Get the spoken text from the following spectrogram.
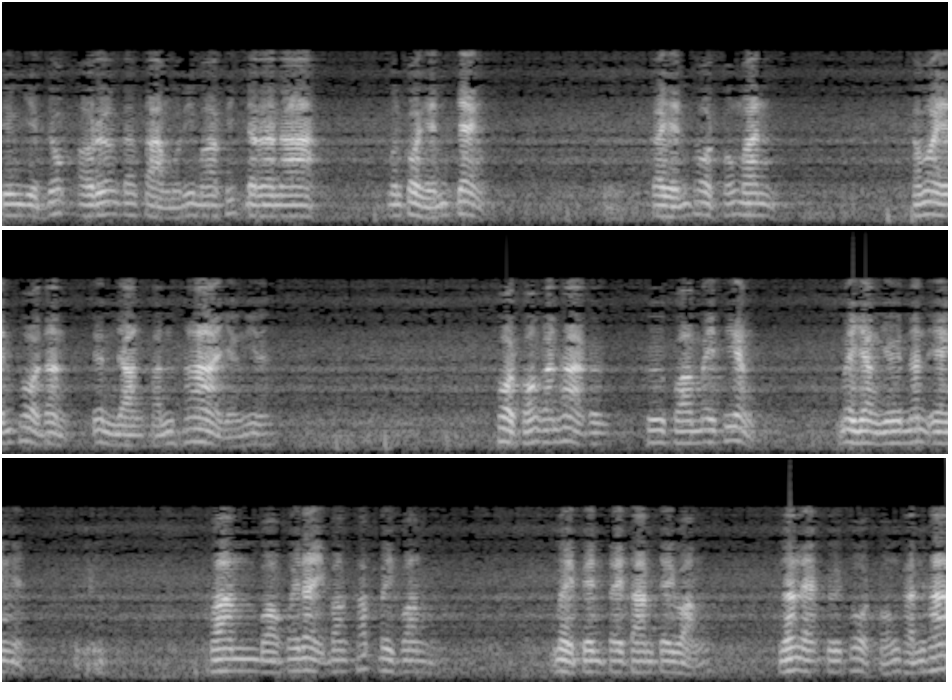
จึงหยิบยกเอาเรื่องต่างๆหมดนี้มาพิจารณา มันก็เห็นแจ้ง ก็เห็นโทษของมันคำว่าเห็นโทษนั่นเช่นอย่างขันห้าอย่างนี้นะ โทษของขันห้าคือคือความไม่เที่ยง ไม่ยั่งยืนนั่นเองเนี่ย ความบอกไม่ได้บังคับไม่ฟัง ไม่เป็นไปตามใจหวัง นั่นแหละคือโทษของขันห้า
